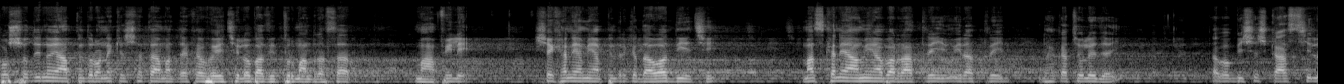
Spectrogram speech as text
পরশু দিনই আপনাদের অনেকের সাথে আমার দেখা হয়েছিল বাজিতপুর মাদ্রাসার মাহফিলে। সেখানে আমি আপনাদেরকে দাওয়াত দিয়েছি। মাঝখানে আমি আবার রাত্রেই, ওই রাত্রেই ঢাকা চলে যাই। তারপর বিশেষ কাজ ছিল,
